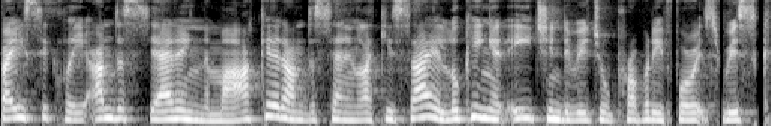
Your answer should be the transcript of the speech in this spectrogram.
basically understanding the market, understanding, like you say, looking at each individual property for its risk,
